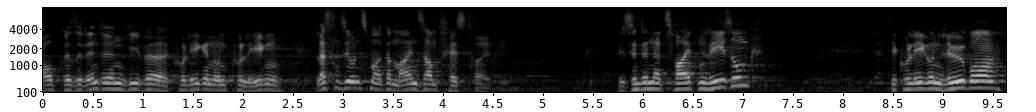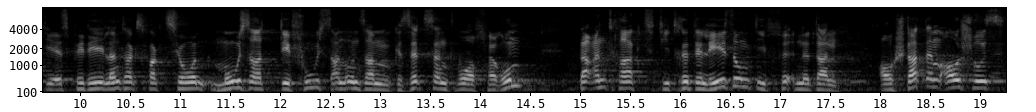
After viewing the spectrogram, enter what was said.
Frau Präsidentin, liebe Kolleginnen und Kollegen! Lassen Sie uns einmal gemeinsam festhalten. Wir sind in der zweiten Lesung. Die Kollegin Löber, die SPD-Landtagsfraktion, mosert diffus an unserem Gesetzentwurf herum, beantragt die dritte Lesung. Die findet dann auch statt im Ausschuss.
